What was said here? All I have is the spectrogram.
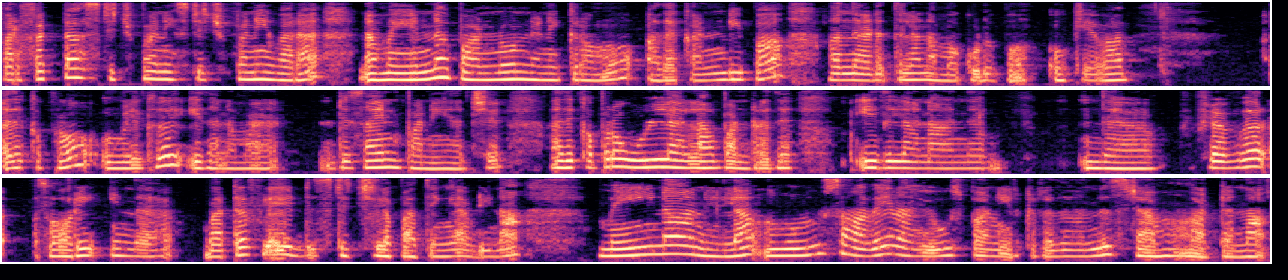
பர்ஃபெக்டாக ஸ்டிச் பண்ணி ஸ்டிச் பண்ணி வர நம்ம என்ன பண்ணணும்னு நினைக்கிறோமோ அதை கண்டிப்பாக அந்த இடத்துல நம்ம கொடுப்போம். ஓகேவா அதுக்கப்புறம் உங்களுக்கு இதை நம்ம டிசைன் பண்ணியாச்சு. அதுக்கப்புறம் உள்ளெல்லாம் பண்ணுறது இதில் நான் இந்த இந்த ஃப்ளவர் சாரி இந்த பட்டர்ஃப்ளை ஸ்டிச்சில் பார்த்தீங்க அப்படின்னா மெயினாக இல்லை முழுசாகவே நான் யூஸ் பண்ணியிருக்கிறது வந்து ஸ்டெம் மட்டும்தான்.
